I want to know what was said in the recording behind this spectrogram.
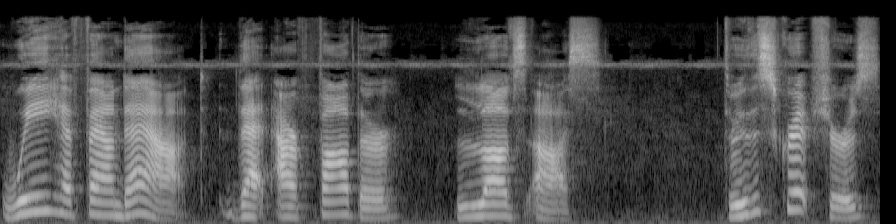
we have found out that our Father loves us. Through the scriptures,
